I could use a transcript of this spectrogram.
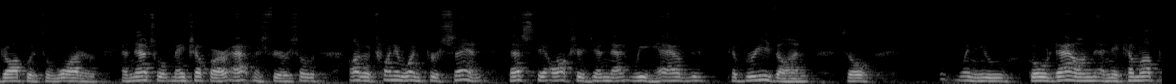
drop with the water. And that's what makes up our atmosphere. So out of 21%, that's the oxygen that we have to breathe on. So when you go down and they come up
